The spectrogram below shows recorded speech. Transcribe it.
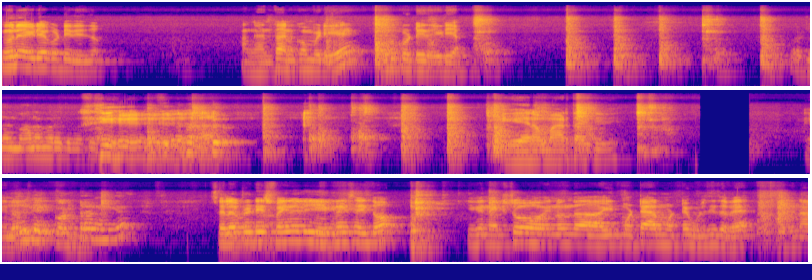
ಇವನೇ ಐಡಿಯಾ ಕೊಟ್ಟಿದ್ದು ಹಂಗಂತ ಅನ್ಕೊಂಬಿಡಿ ಅವ್ರು ಕೊಟ್ಟಿದ್ದು ಐಡಿಯಾ ಏನೋ ಮಾಡ್ತಾ ಇದ್ದೀವಿ. ಸೆಲೆಬ್ರಿಟೀಸ್ ಫೈನಲಿ ಎಗ್ ರೈಸ್ ಆಯಿತು. ಈಗ ನೆಕ್ಸ್ಟು ಇನ್ನೊಂದು ಐದು ಮೊಟ್ಟೆ ಆರು ಮೊಟ್ಟೆ ಉಳಿದಿದ್ದಾವೆ ಅದನ್ನು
